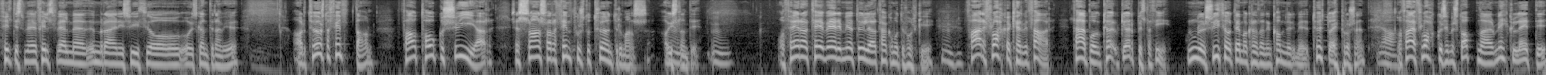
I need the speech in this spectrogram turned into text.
fylgst vel með umræðin í Svíþjóð og, og í Skandinavíu. Árið 2015 þá tóku Svíjar sem svansvara 5200 manns á Íslandi. Mm, og þeir hafa te- verið mjög duglega að taka móti fólki. Það er flokkakerfi þar. Það er búið að gjörbilta því. Núna eru Svíþjóðdemokratanir komnir með 21% já, og það er flokkur sem er stopnaður miklu leiti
